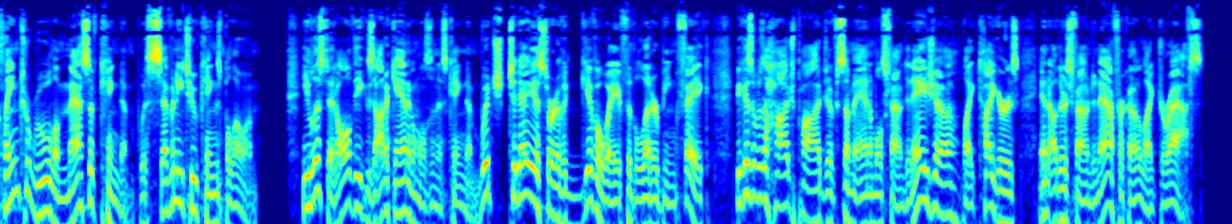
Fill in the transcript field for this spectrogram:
claimed to rule a massive kingdom with 72 kings below him. He listed all the exotic animals in his kingdom, which today is sort of a giveaway for the letter being fake, because it was a hodgepodge of some animals found in Asia, like tigers, and others found in Africa, like giraffes.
